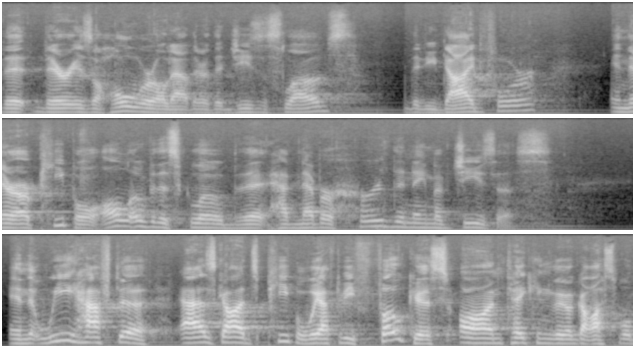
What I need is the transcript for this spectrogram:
that there is a whole world out there that Jesus loves, that he died for, and there are people all over this globe that have never heard the name of Jesus. And that we have to, as God's people, we have to be focused on taking the gospel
